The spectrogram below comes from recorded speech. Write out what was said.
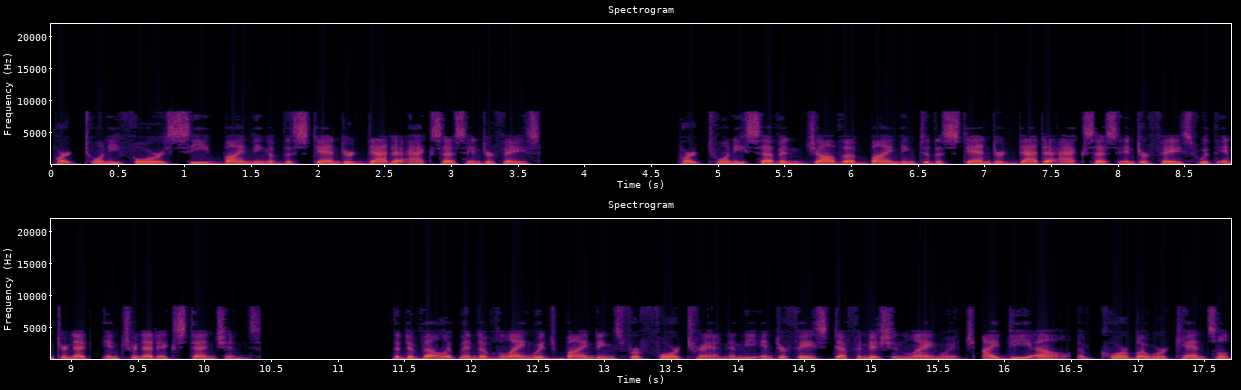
Part 24 C binding of the Standard Data Access Interface. Part 27 Java binding to the Standard Data Access Interface with Internet – Intranet extensions the development of language bindings for Fortran and the Interface Definition Language of Corba were cancelled.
